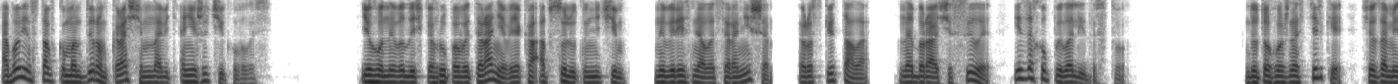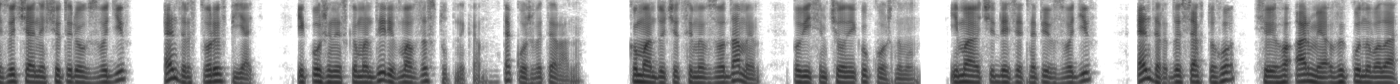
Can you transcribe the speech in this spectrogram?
або він став командиром кращим навіть аніж очікувалось. Його невеличка група ветеранів, яка абсолютно нічим не вирізнялася раніше, розквітала, набираючи сили, і захопила лідерство. До того ж настільки, що замість звичайних чотирьох зводів Ендер створив п'ять, і кожен із командирів мав заступника, також ветерана. Командуючи цими взводами, по вісім чоловік у кожному, і маючи десять напіввзводів, Ендер досяг того, що його армія виконувала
